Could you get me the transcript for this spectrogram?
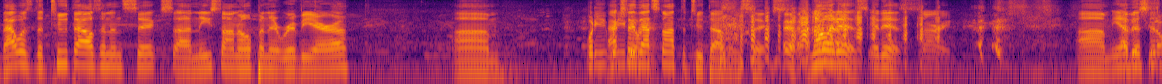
that was the 2006 uh, Nissan Open at Riviera. Um, What do you? what are you Actually, that's there? not the 2006. no, it is. It is. Sorry. Um, yeah, And this, is the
